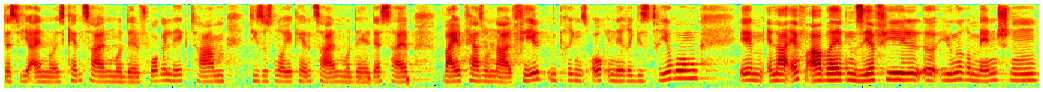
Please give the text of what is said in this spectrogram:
dass wir ein neues Kennzahlenmodell vorgelegt haben. Dieses neue Kennzahlenmodell deshalb, weil Personal fehlt, übrigens auch in der Registrierung. Im LAF arbeiten sehr viel äh, jüngere Menschen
